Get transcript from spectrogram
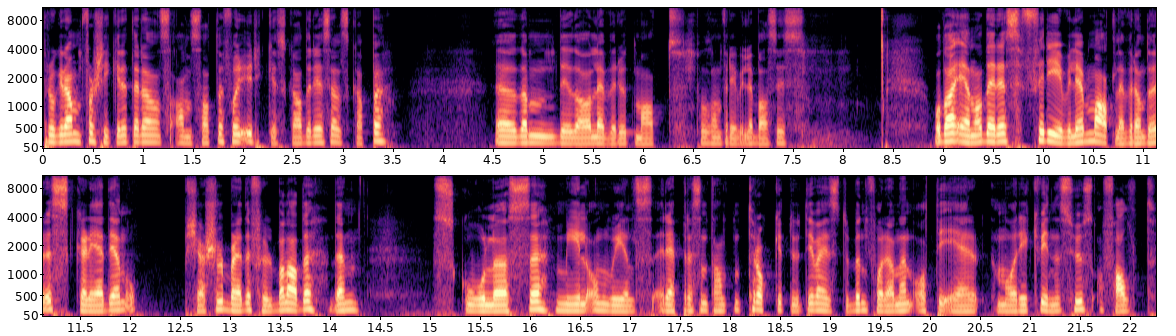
program forsikret deres ansatte for yrkesskader i selskapet. Eh, De, de da lever ut mat på sånn frivillig basis. Og da en av deres frivillige matleverandører skled i en oppkjørsel, ble det full ballade. Den skoløse Meal on Wheels-representanten tråkket ut i veistubben foran en 81-årig kvinnes hus og falt,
